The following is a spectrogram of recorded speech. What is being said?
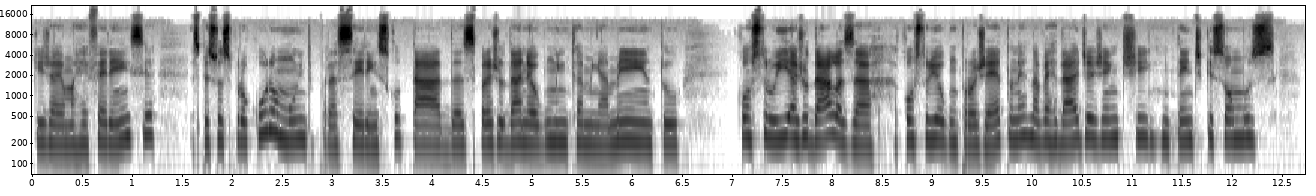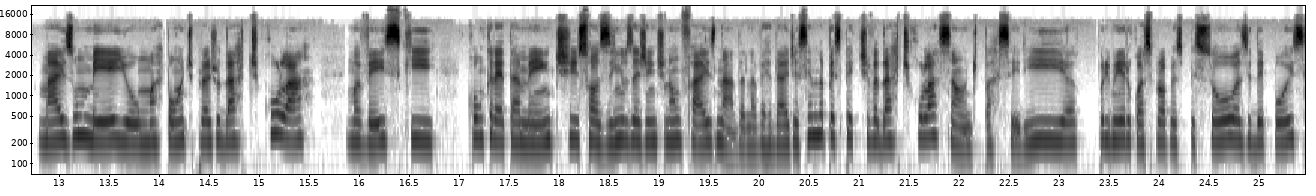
que já é uma referência. As pessoas procuram muito para serem escutadas, para ajudar em algum encaminhamento, construir, ajudá-las a, a, construir algum projeto, né? Na verdade, a gente entende que somos mais um meio, uma ponte para ajudar a articular, uma vez que concretamente, sozinhos a gente não faz nada. Na verdade, é sempre na perspectiva da articulação, de parceria, primeiro com as próprias pessoas e depois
